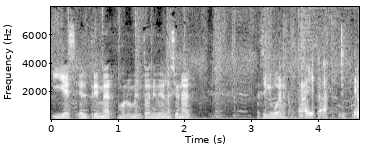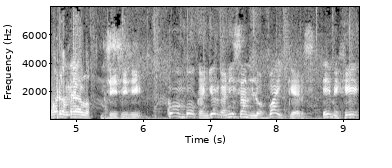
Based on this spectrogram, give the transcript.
y es el primer monumento a nivel nacional. Así que bueno, Ahí está. Es bueno verlo. Sí, sí, sí. Convocan y organizan los Bikers MG,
